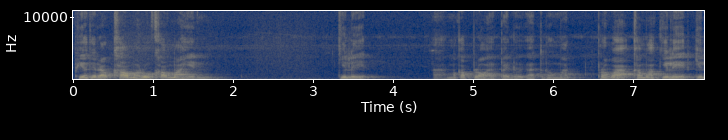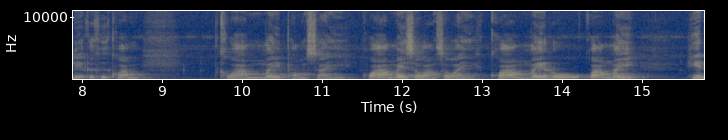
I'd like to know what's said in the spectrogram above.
เพียงที่เราเข้ามารู้เข้ามาเห็นกิเลสมันก็ปล่อยไปโดยอัตโนมัติ เพราะว่าคำว่ากิเลสกิเลสก็คือความความไม่ผ่องใส ความไม่สว่างสวยความไม่รู้ ความไม่เห็น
